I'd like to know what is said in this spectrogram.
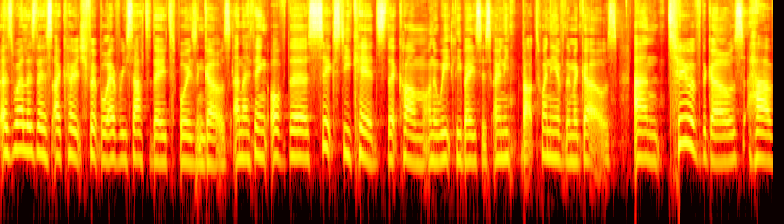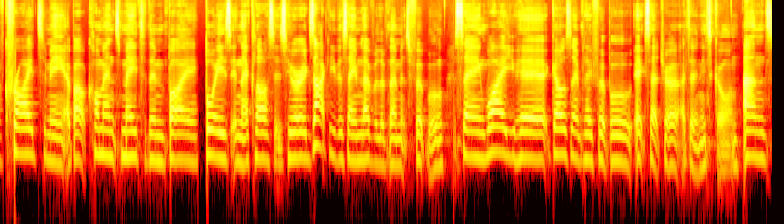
As well as this, I coach football every Saturday to boys and girls. And I think of the 60 kids that come on a weekly basis, only about 20 of them are girls. And two of the girls have cried to me about comments made to them by boys in their classes who are exactly the same level of them as football, saying, Why are you here? Girls don't play football, etc. I don't need to go on. And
